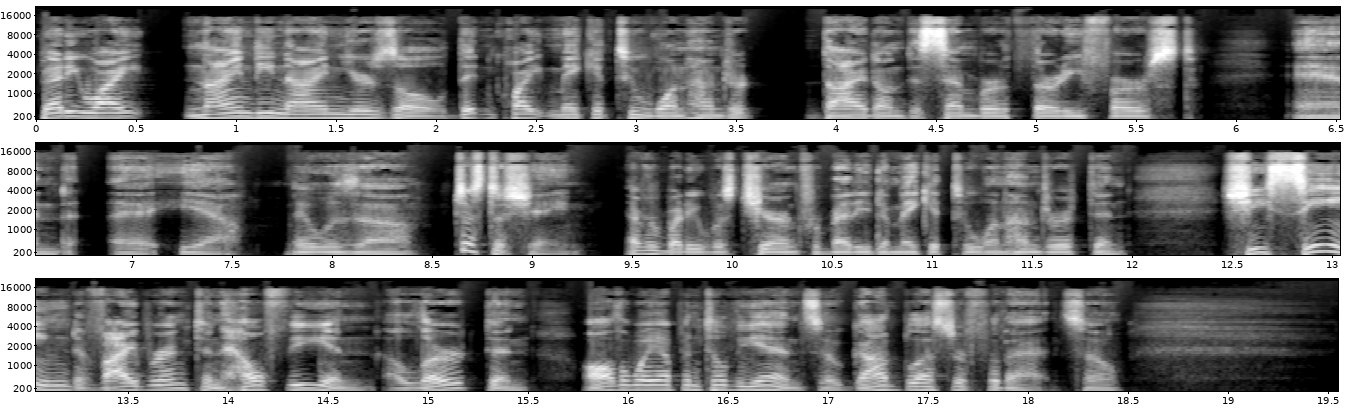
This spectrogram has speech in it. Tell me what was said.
Betty White, 99 years old, didn't quite make it to 100. Died on December 31st, and uh, yeah, it was uh, just a shame. Everybody was cheering for Betty to make it to 100, and she seemed vibrant and healthy and alert and all the way up until the end. So God bless her for that. So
